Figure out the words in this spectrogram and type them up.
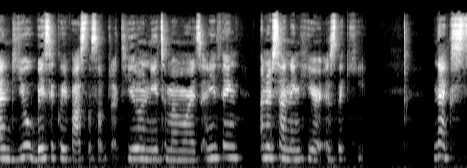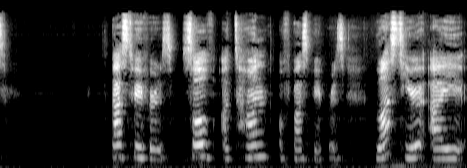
and you'll basically pass the subject. You don't need to memorize anything. Understanding here is the key. Next, past papers. Solve a ton of past papers. Last year, I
